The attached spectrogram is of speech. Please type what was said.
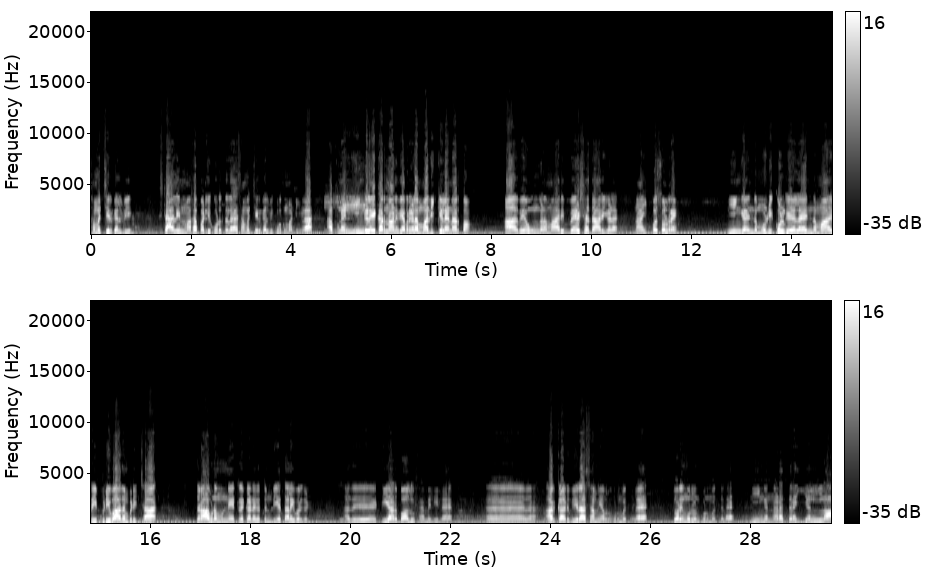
சமச்சீர் கல்வி? ஸ்டாலின் மக பள்ளிக்கூடத்தில் சமச்சீர் கல்வி கொடுக்க மாட்டீங்களா? அப்படின்னா நீங்களே கருணாநிதி அவர்களை மதிக்கலைன்னு அர்த்தம். ஆகவே உங்களை மாதிரி வேஷதாரிகளை நான் இப்போ சொல்கிறேன் நீங்கள் இந்த மொழிக் கொள்கையில் இந்த மாதிரி பிடிவாதம் பிடிச்சா திராவிட முன்னேற்ற கழகத்தினுடைய தலைவர்கள் அது டிஆர் பாலு ஃபேமிலியில் ஆற்காடு வீராசாமி அவர் குடும்பத்தில் துரைமுருகன் குடும்பத்தில் நீங்கள் நடத்துகிற எல்லா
